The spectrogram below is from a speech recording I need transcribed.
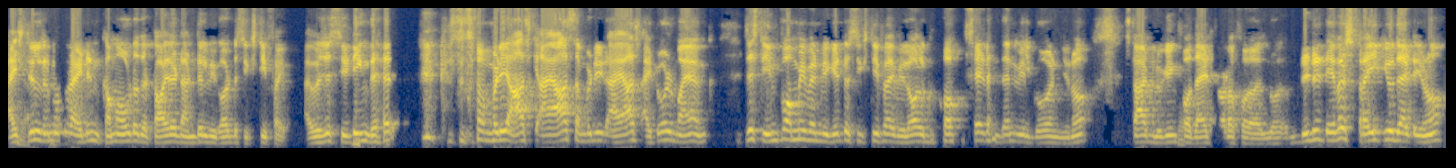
I still remember I didn't come out of the toilet until we got to 65. I was just sitting there because somebody asked. I asked somebody. I asked. I told Mayank, just inform me when we get to 65. We'll all go outside and then we'll go and you know start looking for that sort of a. Did it ever strike you that you know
